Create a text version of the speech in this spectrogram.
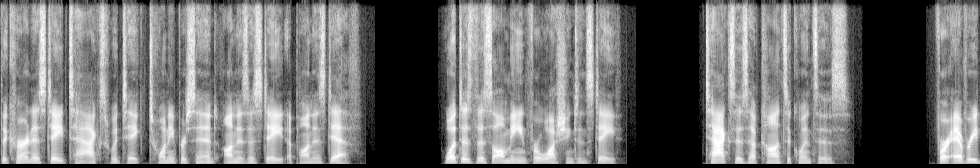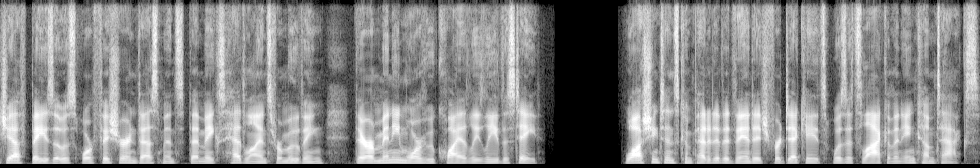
The current estate tax would take 20% on his estate upon his death. What does this all mean for Washington state? Taxes have consequences. For every Jeff Bezos or Fisher Investments that makes headlines for moving, there are many more who quietly leave the state. Washington's competitive advantage for decades was its lack of an income tax.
